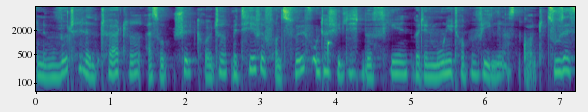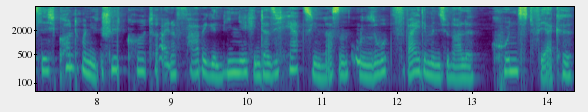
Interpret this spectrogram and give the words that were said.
eine virtuelle Turtle, also Schildkröte, mit Hilfe von zwölf unterschiedlichen Befehlen über den Monitor bewegen lassen konnte. Zusätzlich konnte man die Schildkröte eine farbige Linie hinter sich herziehen lassen, um so zweidimensionale Kunstwerke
